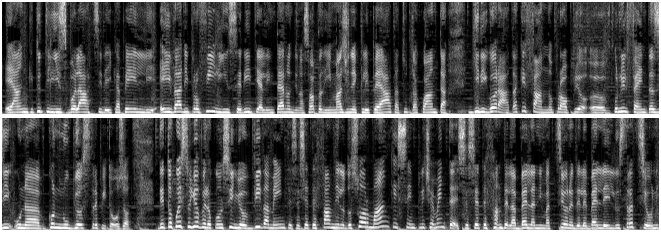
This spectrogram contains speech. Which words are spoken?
e anche tutti gli svolazzi dei capelli e i vari profili inseriti all'interno di una sorta di immagine clipeata tutta quanta ghirigorata che fanno proprio eh, con il fantasy un connubio strepitoso. Detto questo io ve lo consiglio vivamente se siete fan di Lodo Swarm ma anche semplicemente se siete fan della bella animazione, delle belle illustrazioni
